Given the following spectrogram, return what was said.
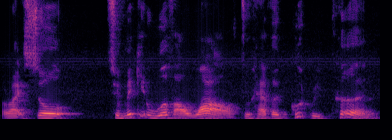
All right. So to make it worth our while, to have a good return,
